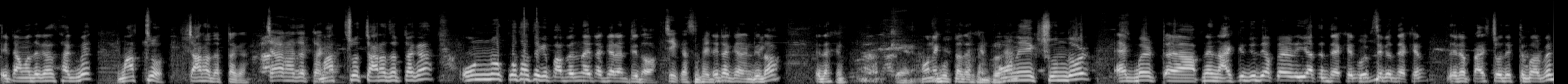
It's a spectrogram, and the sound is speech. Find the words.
এটা আমাদের কাছে থাকবে মাত্র চার হাজার টাকা। চার হাজার টাকা। মাত্র চার হাজার টাকা। অন্য কোথাও থেকে পাবেন না এটা গ্যারান্টি দেওয়া। ঠিক আছে। ভাই এটা গ্যারান্টি দাও। এই দেখেন অনেক দেখেন? অনেক সুন্দর। একবার আপনি নাইকি যদি আপনার ইয়াতে দেখেন ওয়েবসাইটে দেখেন এটা প্রাইসটাও দেখতে পারবেন।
